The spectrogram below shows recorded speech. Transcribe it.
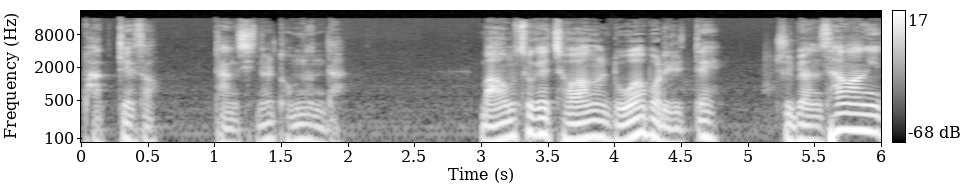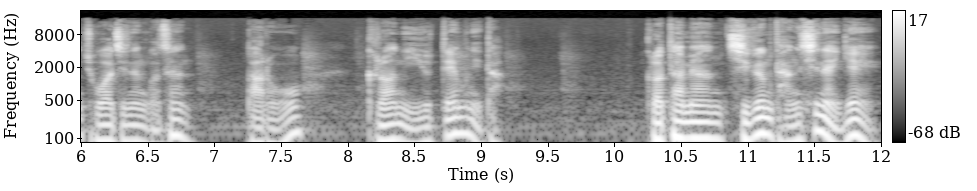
밖에서 당신을 돕는다. 마음속의 저항을 놓아버릴 때 주변 상황이 좋아지는 것은 바로 그런 이유 때문이다. 그렇다면 지금 당신에게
